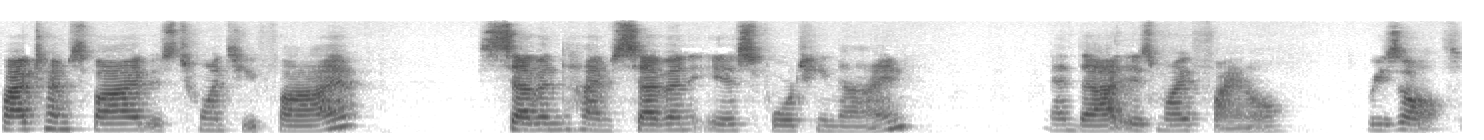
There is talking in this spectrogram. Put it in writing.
5 times 5 is 25. 7 times 7 is 49 and that is my final result.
